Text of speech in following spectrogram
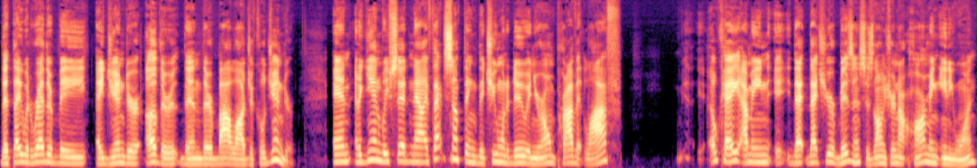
that they would rather be a gender other than their biological gender. And, and again, we've said now if that's something that you want to do in your own private life, okay. I mean that that's your business as long as you're not harming anyone.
